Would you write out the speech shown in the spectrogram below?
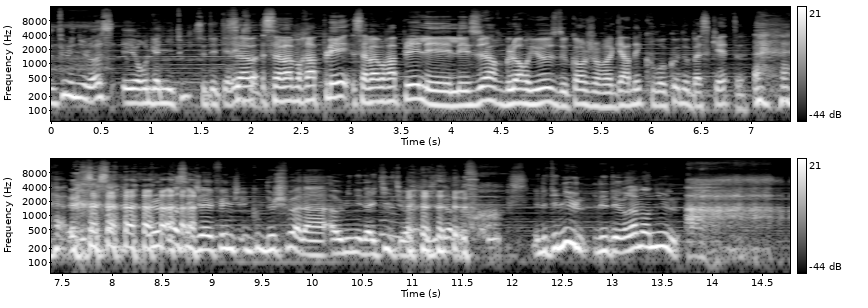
de tous les nulos et on gagnait tout. C'était terrible. Ça, ça. va- ça va me rappeler, ça va me rappeler les, les heures glorieuses de quand je regardais Kuroko no basket. Et c'est ça. Le pire c'est que j'avais fait une, une coupe de cheveux à la à Omine Daiki, tu vois. Là, il était nul. Il était vraiment nul. Ah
